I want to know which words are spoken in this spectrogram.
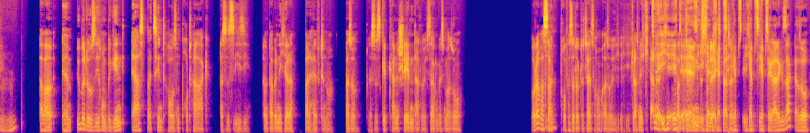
Mhm. Aber ähm, Überdosierung beginnt erst bei 10.000 pro Tag. Das ist easy. Und da bin ich ja bei der Hälfte nur. Also es, es gibt keine Schäden dadurch, sagen wir es mal so. Oder was sagt mhm. Professor Dr. Telserum? Also ich, ich, ich lasse mich gerne. Ich, ich, ich, ich, ich, Experte. ich, ich, hab's, ich hab's ja gerade gesagt. Also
